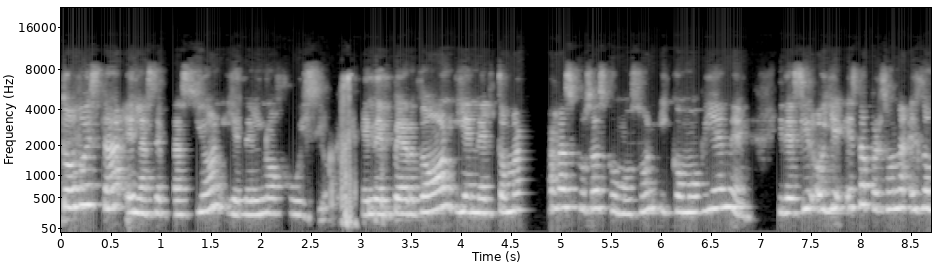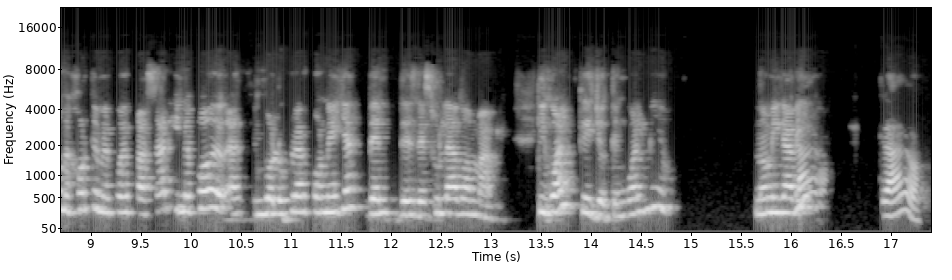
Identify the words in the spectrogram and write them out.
todo está en la aceptación y en el no juicio, en el perdón y en el tomar las cosas como son y como vienen y decir, oye, esta persona es lo mejor que me puede pasar y me puedo eh, involucrar con ella desde su lado amable, igual que yo tengo al mío. ¿No, mi Gaby? Claro,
